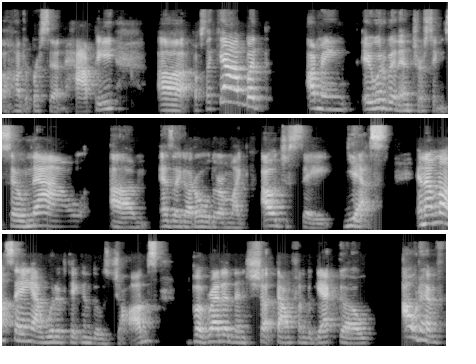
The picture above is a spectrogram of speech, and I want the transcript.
100% happy. Uh, i was like yeah but i mean it would have been interesting. So now um, as i got older i'm like i'll just say yes. And i'm not saying i would have taken those jobs but rather than shut down from the get-go i would have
